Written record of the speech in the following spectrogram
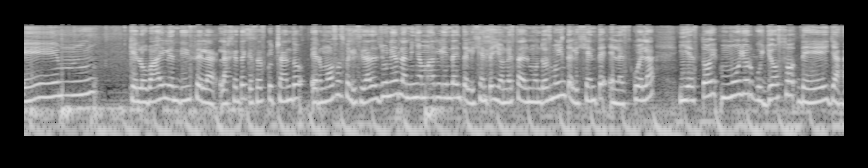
Em, que lo bailen, dice la, la gente que está escuchando. Hermosas felicidades. Juni es la niña más linda, inteligente y honesta del mundo. Es muy inteligente en la escuela y estoy muy orgulloso de ella.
